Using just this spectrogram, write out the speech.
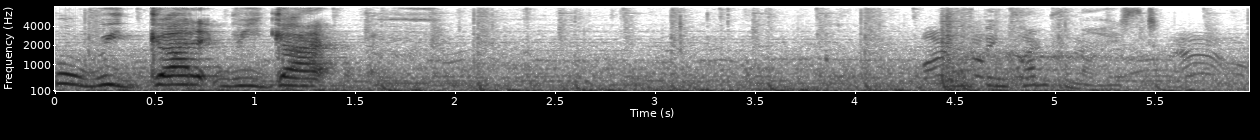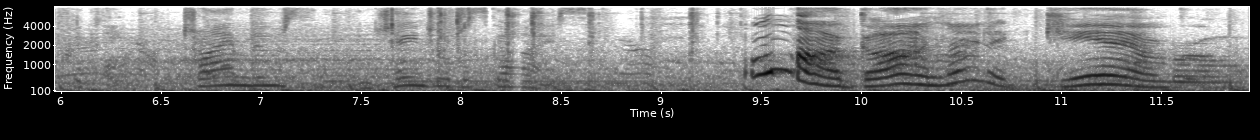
Oh, we got it. We got. You've been compromised. Quickly, try and lose them and change your disguise. Oh my god! Not again, bro.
